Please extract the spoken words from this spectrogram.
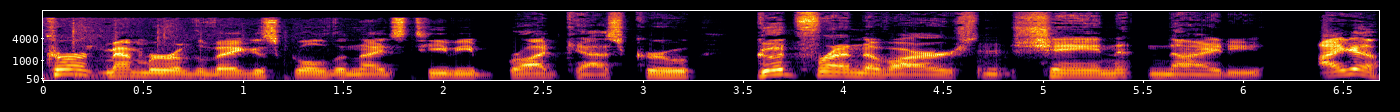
current member of the Vegas Golden Knights TV broadcast crew, good friend of ours, Shane Hnidy. I go,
